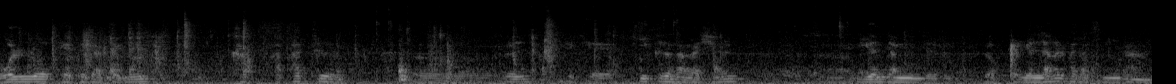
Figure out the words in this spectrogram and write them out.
원로 대표자 되는 각 아파트 어,를 이렇게 이끌어 나가시는 어, 위원장님들로부터 연락을 받았습니다. 음.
